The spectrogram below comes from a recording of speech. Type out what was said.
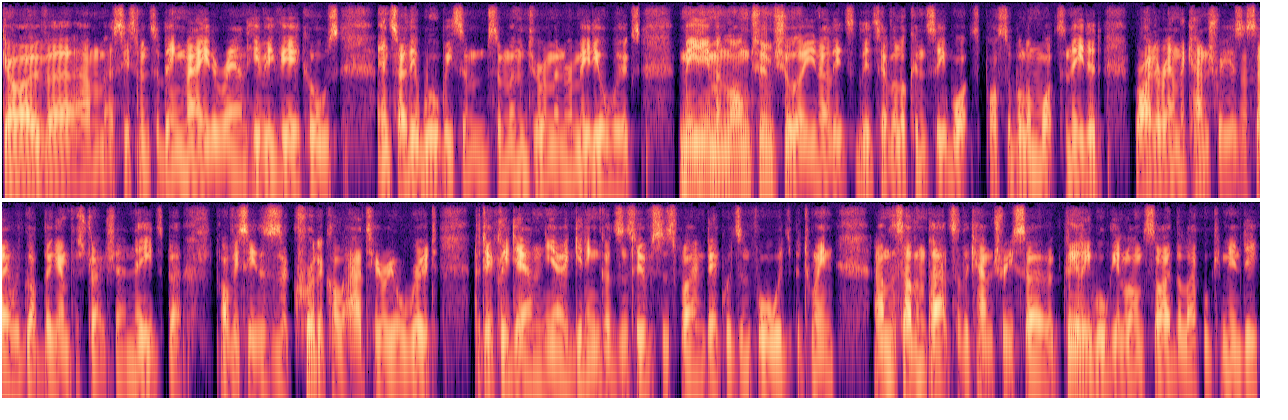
go over. Um, assessments are being made around heavy vehicles, and so there will be some some interim and remedial works. Medium and long term, sure. You know, let's let's have a look and see what's possible and what's needed right around the country. As I say, we've got big infrastructure needs, but obviously this is a critical arterial route, particularly down you know getting goods and services flowing backwards and forwards between um, the southern parts of the country. So clearly, we'll get alongside the local community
